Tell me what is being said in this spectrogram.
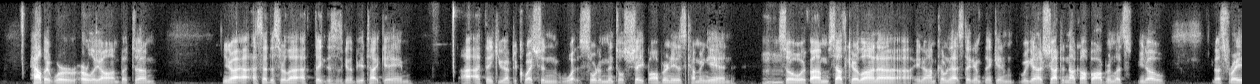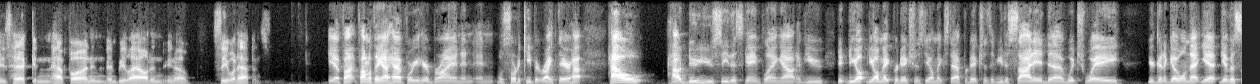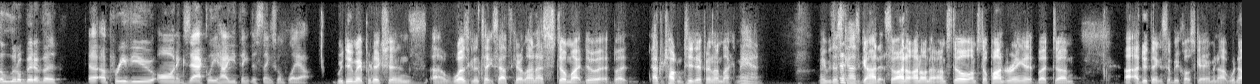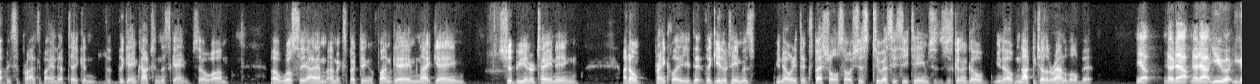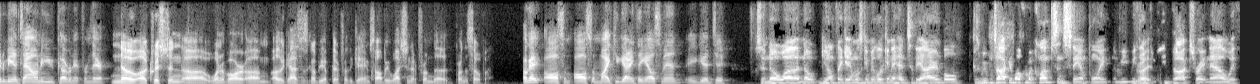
how they were early on. But um, you know, I, I, said this earlier. I think this is going to be a tight game. I, I think you have to question what sort of mental shape Auburn is coming in Mm-hmm. So if I'm South Carolina, uh, you know, I'm coming to that stadium thinking we got a shot to knock off Auburn. Let's, you know, let's raise heck and have fun and, and be loud and, you know, see what happens. Yeah. Fi- final thing I have for you here, Brian, and, and we'll sort of keep it right there. How, how, how do you see this game playing out? Have you, do y'all, do y'all make predictions? Do y'all make staff predictions? Have you decided uh, which way you're going to go on that yet? Give us a little bit of a, a, preview on exactly how you think this thing's going to play out. We do make predictions. Uh, was going to take South Carolina. I still might do it, but after talking to different, I'm like, man, maybe this guy's got it. So I don't, I don't know. I'm still, I'm still pondering it, but um, I, I, do think it's going to be a close game, and I would not be surprised if I end up taking the, the Gamecocks in this game. So um, uh, we'll see. I am, I'm expecting a fun game, night game. Should be entertaining. I don't, frankly, think either team is you know anything special. So it's just two SEC teams. It's just going to go you know knock each other around a little bit. Yep, no doubt, no doubt. You you going to be in town? Or are you covering it from there? No, uh, Christian, uh, one of our um, other guys, is going to be up there for the game, so I'll be watching it from the from the sofa. Okay, awesome, awesome. Mike, you got anything else, man? Are you good too? So no, uh, no, you don't think anyone's going to be looking ahead to the Iron Bowl because we've been talking about from a Clemson standpoint. We, we right. think the Gamecocks right now with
